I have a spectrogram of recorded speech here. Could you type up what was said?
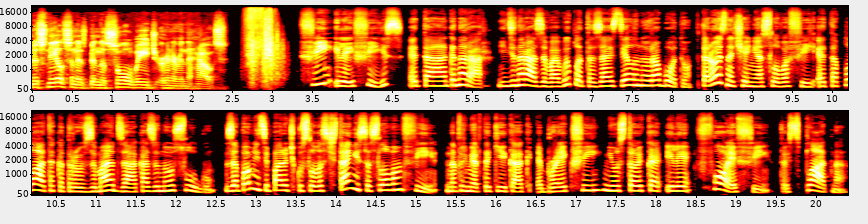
Miss Nielsen has been the sole wage earner in the house. Фи или фис – это гонорар, единоразовая выплата за сделанную работу. Второе значение слова фи – это плата, которую взимают за оказанную услугу. Запомните парочку словосочетаний со словом фи, например, такие как a break fee – неустойка, или for a fee, то есть платно.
